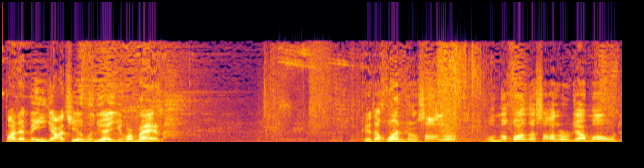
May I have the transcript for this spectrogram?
把这美甲借魂卷一块卖了，给它换成沙漏。我们换个沙漏加帽子。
